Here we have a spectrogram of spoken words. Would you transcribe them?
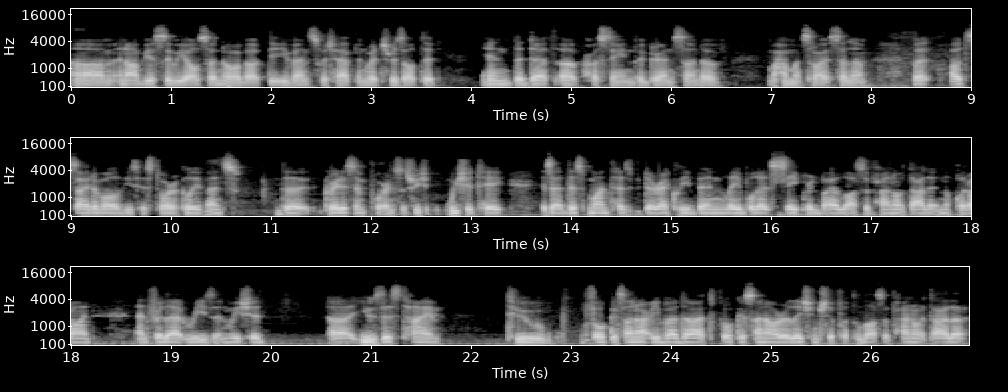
Um, and obviously, we also know about the events which happened, which resulted in the death of Hussein, the grandson of Muhammad. But outside of all of these historical events, the greatest importance which we, we should take is that this month has directly been labeled as sacred by Allah subhanahu wa ta'ala in the Quran. And for that reason, we should uh, use this time to focus on our ibadat, focus on our relationship with Allah subhanahu wa ta'ala,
